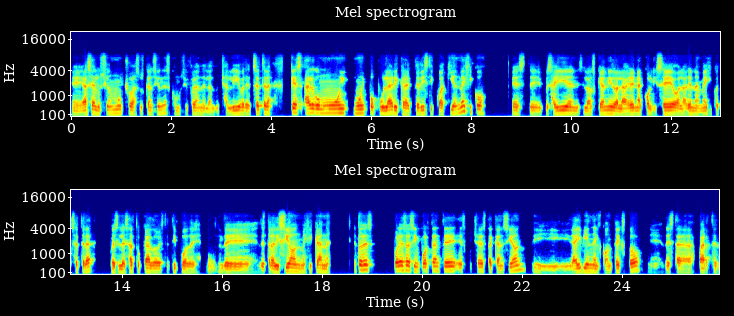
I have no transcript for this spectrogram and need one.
eh, hace alusión mucho a sus canciones como si fueran de la lucha libre, etcétera, que es algo muy, muy popular y característico aquí en México. Este, pues ahí en los que han ido a la Arena Coliseo, a la Arena México, etcétera, pues les ha tocado este tipo de, de, tradición mexicana. Entonces, por eso es importante escuchar esta canción y ahí viene el contexto eh, de esta parte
